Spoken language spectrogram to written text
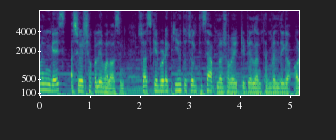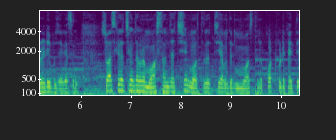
আলাইকুম গাইস আশা করি সকলেই ভালো আছেন। সো আজকের ভিডিওটা কি হতে চলতেছে আপনারা সবাই টিউটোরিয়াল এন্ড থাম্বেল থেকে অলরেডি বুঝে গেছেন। সো আজকে যাচ্ছি কিন্তু আমরা মহাস্থান যাচ্ছি। মহাস্থান যাচ্ছি আমাদের মহাস্থানের কটকটে খাইতে।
